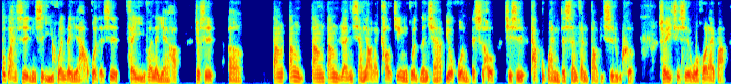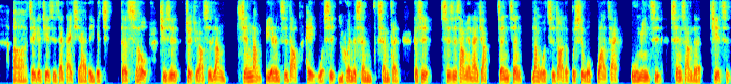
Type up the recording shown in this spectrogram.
不管是你是已婚的也好，或者是非已婚的也好，就是呃，当当当当人想要来靠近你，或者人想要诱惑你的时候，其实他不管你的身份到底是如何。所以，其实我后来把啊这个戒指再戴起来的一个的时候，其实最主要是让先让别人知道，嘿，我是已婚的身身份。可是实质上面来讲，真正让我知道的不是我挂在无名指身上的戒指，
